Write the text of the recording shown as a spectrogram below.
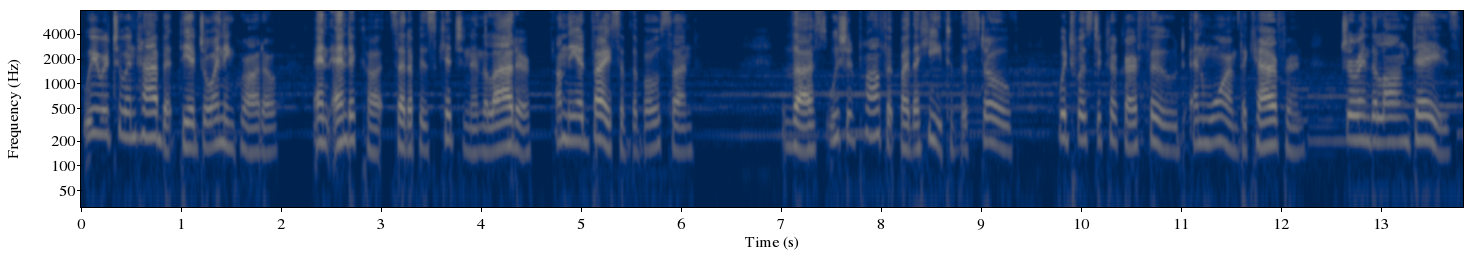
We were to inhabit the adjoining grotto, and Endicott set up his kitchen in the latter, on the advice of the boatswain. Thus we should profit by the heat of the stove, which was to cook our food and warm the cavern during the long days,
